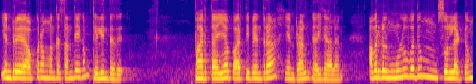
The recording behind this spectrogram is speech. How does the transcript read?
என்று அப்புறம் அந்த சந்தேகம் தெளிந்தது. பார்த்தாயா பார்த்திபேந்திரா? என்றான் கரிகாலன். அவர்கள் முழுவதும் சொல்லட்டும்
